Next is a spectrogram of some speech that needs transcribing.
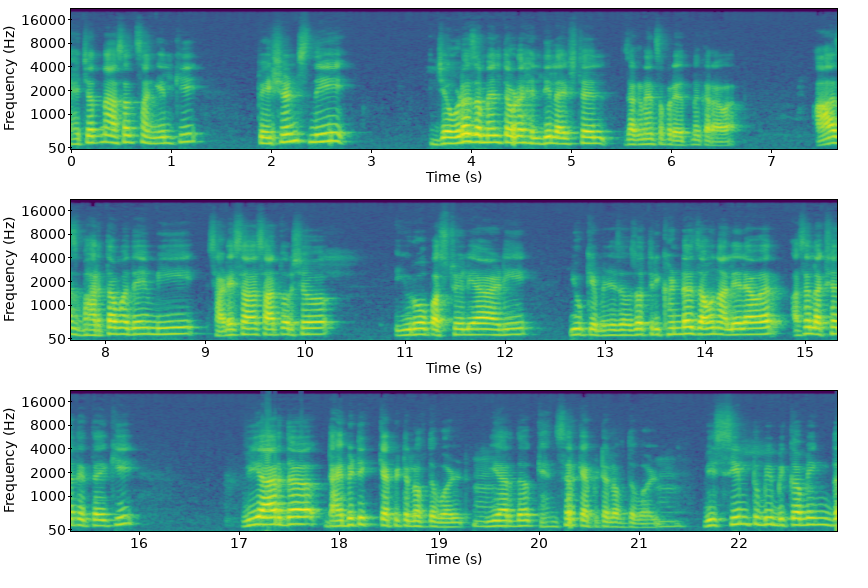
ह्याच्यातनं असाच सांगेल की पेशंट्सनी जेवढं जमेल तेवढं हेल्दी लाईफस्टाईल जगण्याचा प्रयत्न करावा. आज भारतामध्ये मी साडेसहा सात वर्ष युरोप ऑस्ट्रेलिया आणि यू के म्हणजे जवळजवळ त्रिखंड जाऊन आलेल्यावर असं लक्षात येतं आहे की we are the diabetic capital of the world we are the cancer capital of the world we seem to be becoming the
